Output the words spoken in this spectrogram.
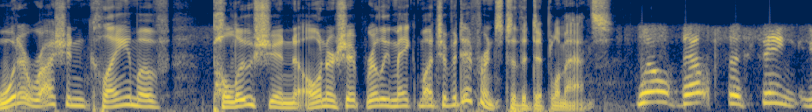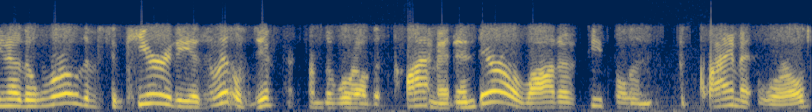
Would a Russian claim of pollution ownership really make much of a difference to the diplomats? Well, that's the thing. You know, the world of security is a little different from the world of climate, and there are a lot of people in the climate world,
